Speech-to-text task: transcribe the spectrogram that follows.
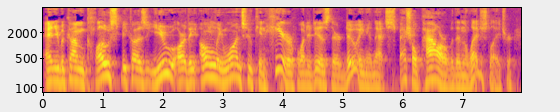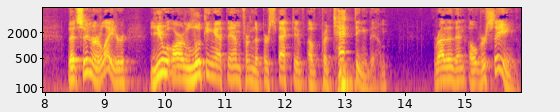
and you become close because you are the only ones who can hear what it is they're doing in that special power within the legislature, that sooner or later you are looking at them from the perspective of protecting them rather than overseeing them.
